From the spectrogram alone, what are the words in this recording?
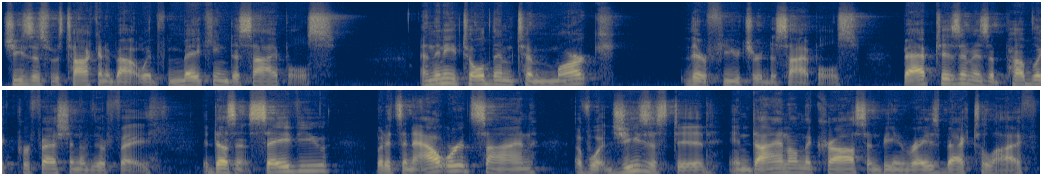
Jesus was talking about with making disciples. And then He told them to mark their future disciples. Baptism is a public profession of their faith. It doesn't save you, but it's an outward sign of what Jesus did in dying on the cross and being raised back to life.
